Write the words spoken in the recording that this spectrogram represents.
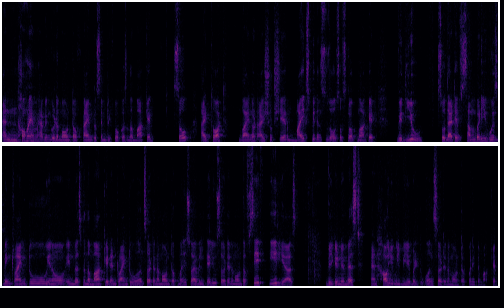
and now i am having good amount of time to simply focus on the market. So i thought why not? I should share my experiences also of stock market with you so that if somebody who is being trying to you know invest in the market and trying to earn certain amount of money so i will tell you certain amount of safe areas we can invest and how you will be able to earn certain amount of money in the market.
